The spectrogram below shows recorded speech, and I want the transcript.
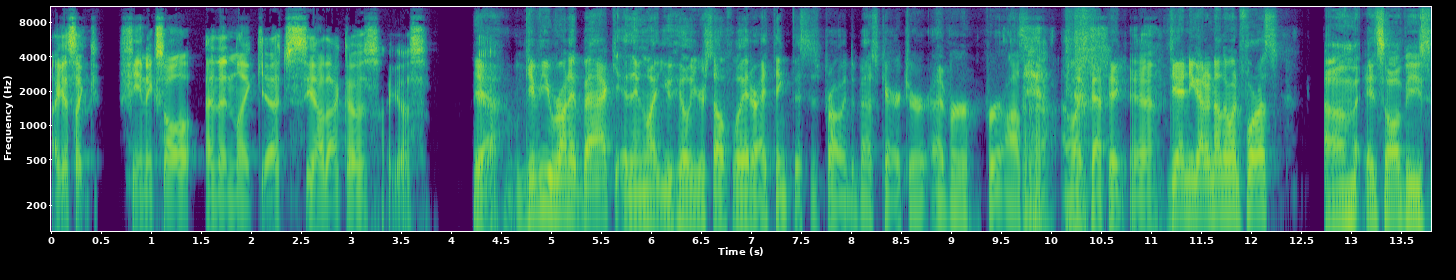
I guess like Phoenix ult, and then like yeah, just see how that goes. I guess. Yeah, give you run it back and then let you heal yourself later. I think this is probably the best character ever for Asuna. I like that pick. Yeah. Dan, you got another one for us? Um, it's Arby's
